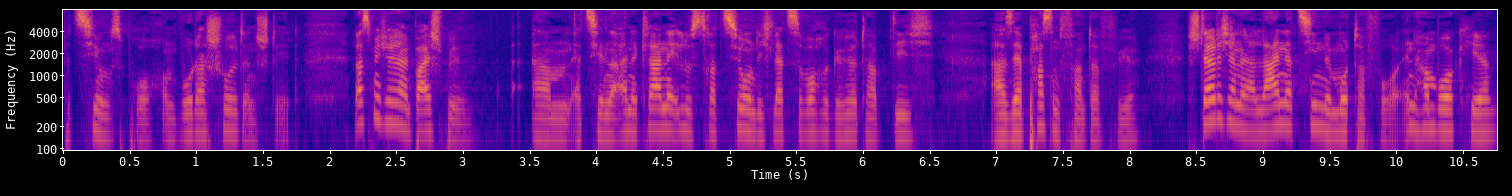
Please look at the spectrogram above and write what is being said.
Beziehungsbruch und wo da Schuld entsteht. Lass mich euch ein Beispiel ähm, erzählen, eine kleine Illustration, die ich letzte Woche gehört habe, die ich äh, sehr passend fand dafür. Stellt euch eine alleinerziehende Mutter vor, in Hamburg hier.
